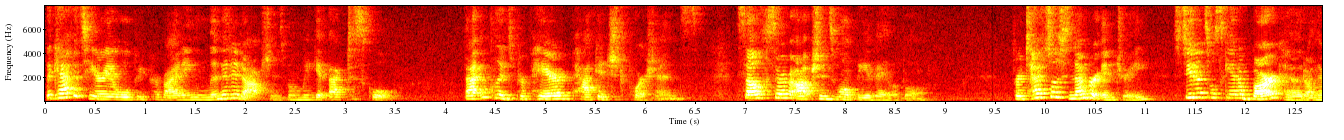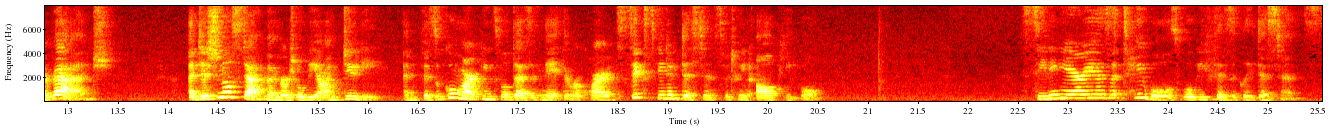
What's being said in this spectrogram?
The cafeteria will be providing limited options when we get back to school. That includes prepared packaged portions. Self-serve options won't be available. For touchless number entry, students will scan a barcode on their badge. Additional staff members will be on duty, and physical markings will designate the required six feet of distance between all people. Seating areas at tables will be physically distanced.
